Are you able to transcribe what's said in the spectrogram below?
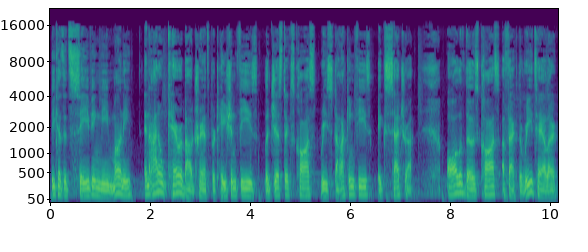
because it's saving me money and I don't care about transportation fees, logistics costs, restocking fees, etc. All of those costs affect the retailer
